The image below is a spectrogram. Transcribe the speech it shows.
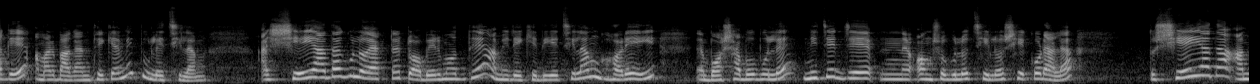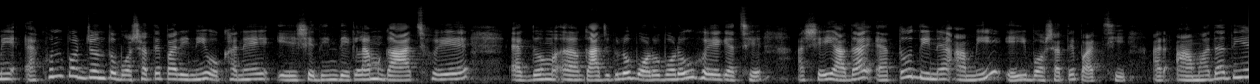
আগে আমার বাগান থেকে আমি তুলেছিলাম। আর সেই আদাগুলো একটা টবের মধ্যে আমি রেখে দিয়েছিলাম, ঘরেই বসাবো বলে। নিচের যে অংশগুলো ছিল, শেকড়ালা তো সেই আদা আমি এখন পর্যন্ত বসাতে পারিনি। ওখানে এ সেদিন দেখলাম গাছ হয়ে একদম গাছগুলো বড় বড়ও হয়ে গেছে। আর সেই আদা এত দিনে আমি এই বসাতে পারছি। আর আমাদা দিয়ে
